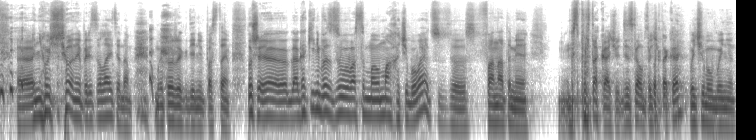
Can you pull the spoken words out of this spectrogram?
э, неучтенные, присылайте нам. Мы тоже где-нибудь поставим. Слушай, э, а какие-нибудь у вас махачи бывают с, фанатами Спартака? Чуть не сказал, почему, Спартака? почему бы и нет?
